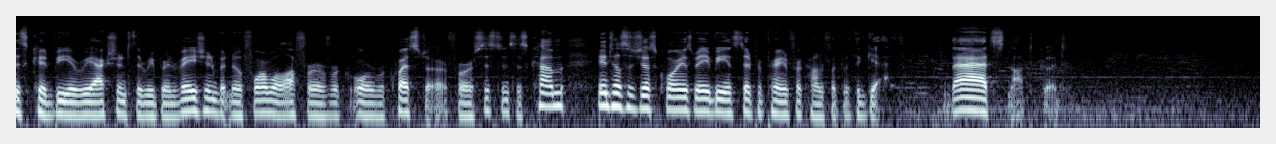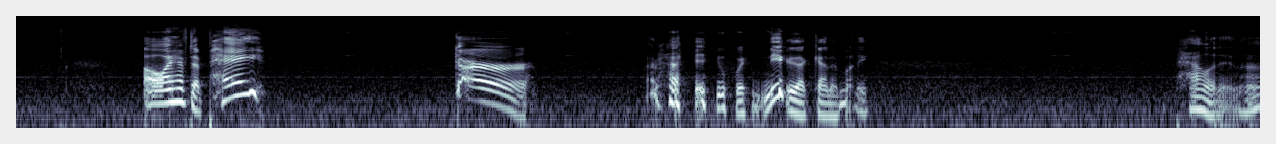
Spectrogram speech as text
This could be a reaction to the Reaper invasion, but no formal offer of or request uh, for assistance has come. Intel suggests Quarians may be instead preparing for conflict with the Geth. That's not good. Oh, I have to pay? Grr! I don't have anywhere near that kind of money. Paladin, huh?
